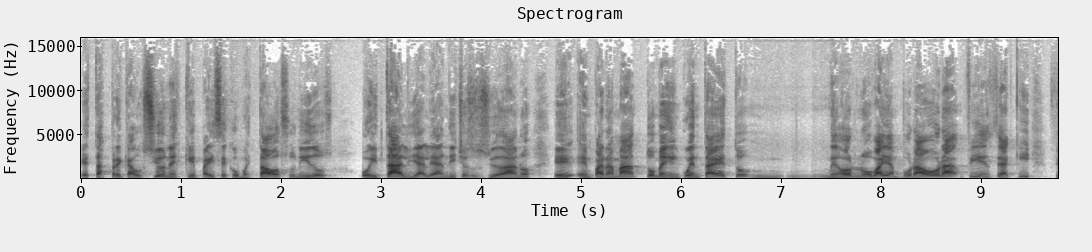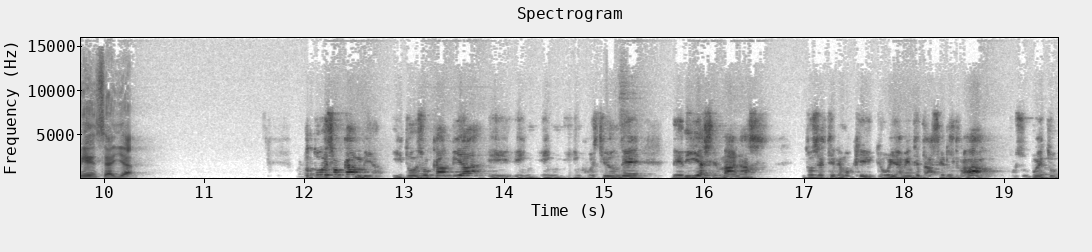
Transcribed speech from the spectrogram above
estas precauciones que países como Estados Unidos o Italia le han dicho a sus ciudadanos, eh, en Panamá tomen en cuenta esto, mejor no vayan por ahora, fíjense aquí, fíjense allá? Bueno, todo eso cambia y todo eso cambia eh, en, cuestión de, días, semanas. Entonces tenemos que, obviamente hacer el trabajo, por supuesto,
